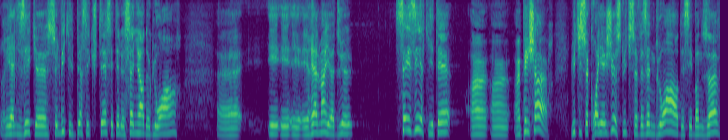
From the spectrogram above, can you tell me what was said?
réaliser que celui qu'il persécutait, c'était le Seigneur de gloire. Euh, et, et, réellement, il a dû saisir qu'il était un, pécheur, lui qui se croyait juste, lui qui se faisait une gloire de ses bonnes œuvres,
